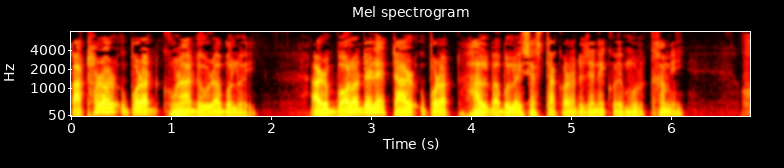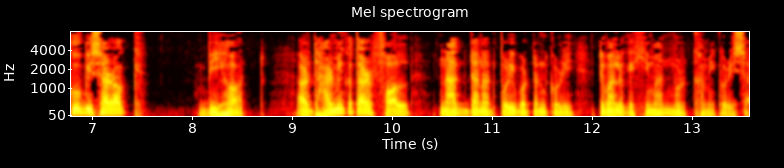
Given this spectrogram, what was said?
পাথৰৰ ওপৰত ঘোঁৰা দৌৰাবলৈ আৰু বলদেৰে তাৰ ওপৰত হাল বাবলৈ চেষ্টা কৰাটো যেনেকৈ মূৰ্খামী সুবিচাৰক বৃহৎ আৰু ধাৰ্মিকতাৰ ফল নাকদানাত পৰিৱৰ্তন কৰি তোমালোকে সিমান মূৰ্খামী কৰিছা।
